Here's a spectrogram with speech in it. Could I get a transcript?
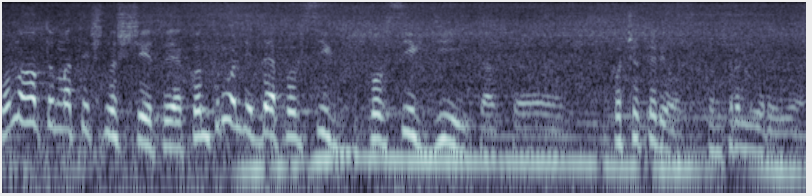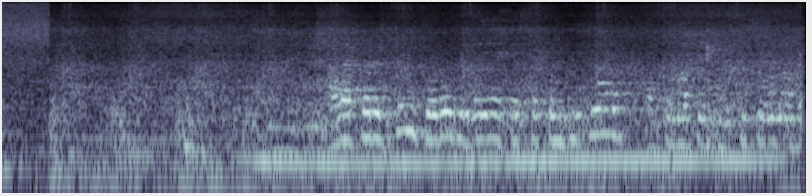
Воно автоматично щитує. Контроль іде по всіх, по всіх дійках, е, по чотирьох контролює. Але перед цим корові дається ще комп'ютер автоматично, тільки вона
